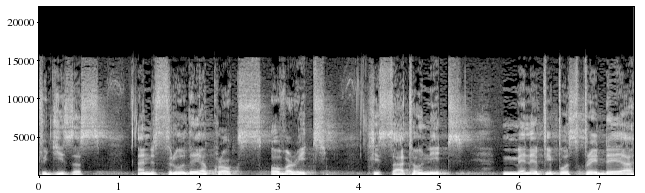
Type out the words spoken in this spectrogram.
to Jesus and threw their cloaks over it, he sat on it. Many people spread their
